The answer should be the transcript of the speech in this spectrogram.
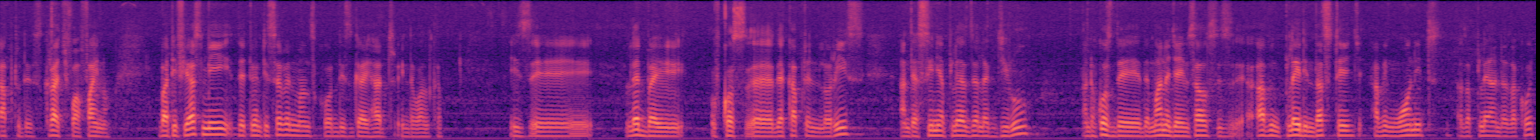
up to the scratch for a final? But if you ask me, the 27-man squad this guy had in the World Cup is uh, led by, of course, uh, their captain Lloris and their senior players there like Giroud, and of course the, the manager himself is uh, having played in that stage, having won it as a player and as a coach.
